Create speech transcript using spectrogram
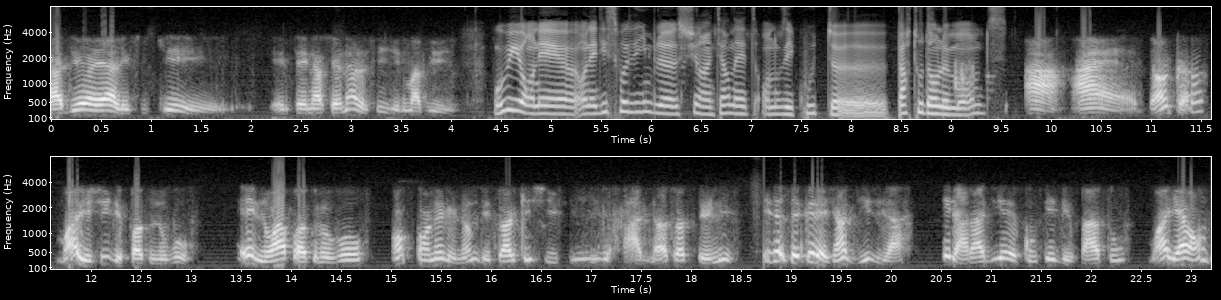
radio est à l'échiquier international, si je ne m'abuse. Oui, oui, on est, euh, on est disponible sur Internet. On nous écoute euh, partout dans le monde. Ah, ah, donc, euh, moi, je suis de Porte-Nouveau. Et Noir Porte-Nouveau, on connaît le nombre d'étoiles qui suffisent à notre tenue. C'est ce que les gens disent là. Et la radio est écoutée de partout. Moi, a honte.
